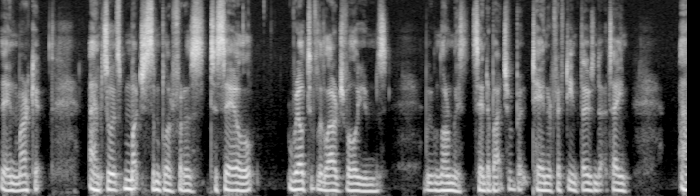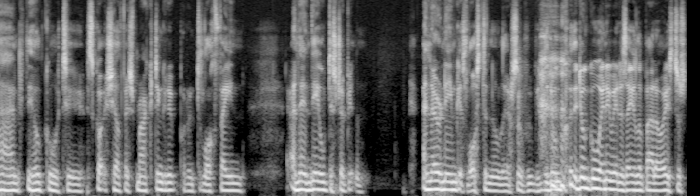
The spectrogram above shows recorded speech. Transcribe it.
the end market. And so it's much simpler for us to sell relatively large volumes. We will normally send a batch of about 10 or 15,000 at a time. And they'll go to Scottish Shellfish Marketing Group or into Loch Fyne, and then they'll distribute them. And our name gets lost in all there, so we, they don't go, they don't go anywhere as Isle of Barra oysters,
